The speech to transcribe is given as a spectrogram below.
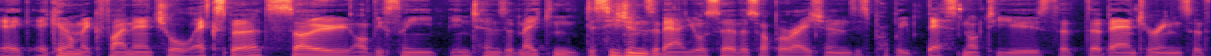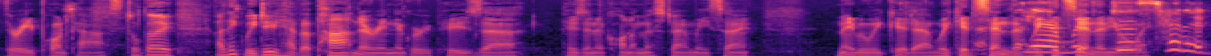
economic financial experts. So obviously, in terms of making decisions about your service operations, it's probably best not to use the, the banterings of three podcasts. Although I think we do have a partner in the group who's uh, who's an economist, don't we? So maybe we could uh, we could send that yeah, we could send them your way. We just had a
